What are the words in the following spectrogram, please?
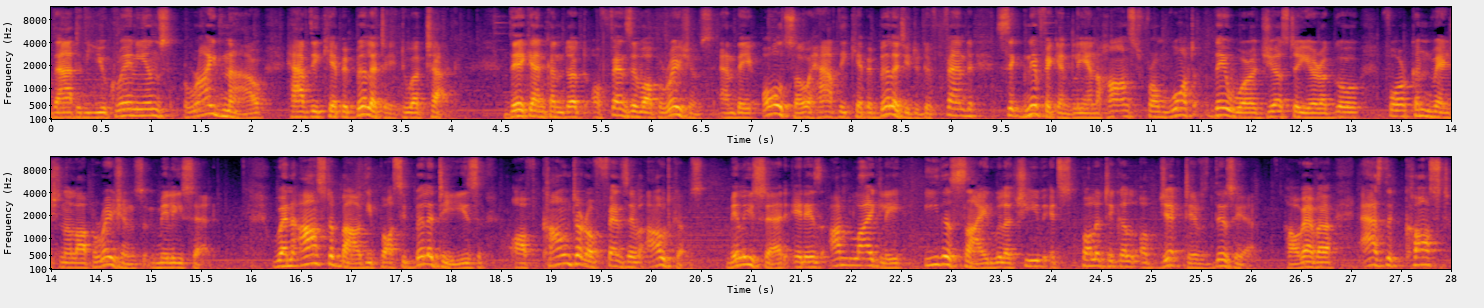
that the Ukrainians right now have the capability to attack. They can conduct offensive operations and they also have the capability to defend significantly enhanced from what they were just a year ago for conventional operations, Milley said. When asked about the possibilities of counter-offensive outcomes, Milley said it is unlikely either side will achieve its political objectives this year. However, as the cost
